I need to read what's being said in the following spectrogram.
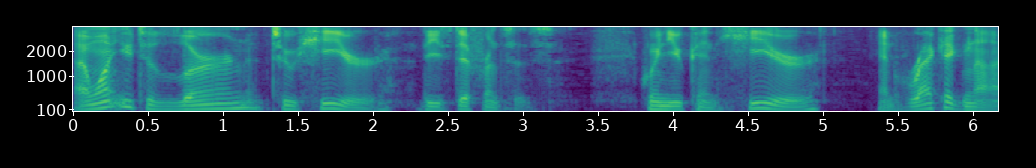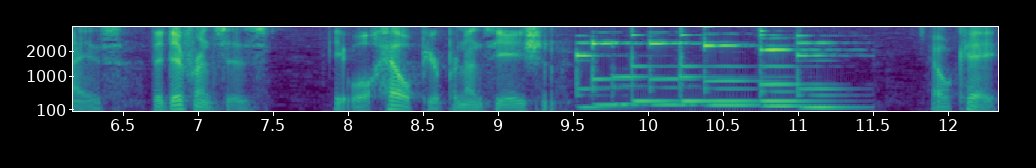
I want you to learn to hear these differences. When you can hear and recognize the differences, it will help your pronunciation. Okay,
